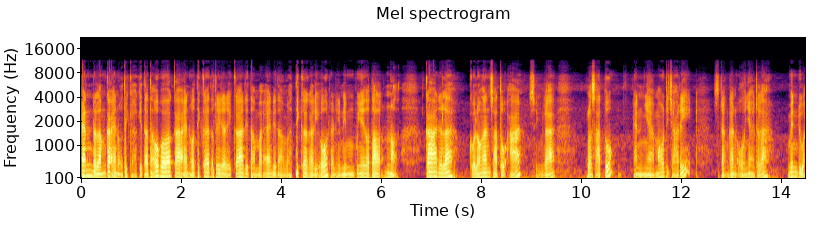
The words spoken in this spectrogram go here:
N dalam KNO3. Kita tahu bahwa KNO3 terdiri dari K ditambah N ditambah 3 kali O dan ini mempunyai total 0. K adalah golongan 1A sehingga plus 1 N-nya mau dicari sedangkan O-nya adalah min 2.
